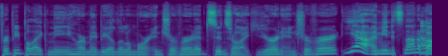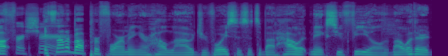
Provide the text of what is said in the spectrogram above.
for people like me who are maybe a little more introverted, students are like, "You're an introvert." Yeah, I mean, it's not oh, about for sure. it's not about performing or how loud your voice is. It's about how it makes you feel, about whether it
